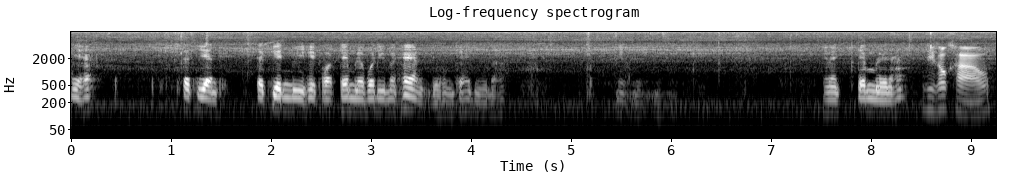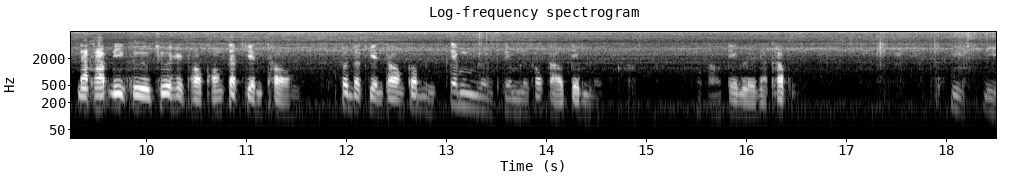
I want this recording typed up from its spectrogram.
นี่ฮะตะเคียนตะเคียนมีเห็ดพาะเต็มเลยพอดีมันแห้งเดี๋ยวผมจะให้ดูนะฮะนี่นี่นี่เห็นไหมเต็มเลยนะฮะที่ขาวนะครับ นี่คือชื่อเห็ดหอของตะเคียนทอง ต้นตะเคียนทองก็มีเต็มเลยเต็มเลยขาวๆเต็มเลยขาวๆเต็มเลยนะครับนี่นี่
